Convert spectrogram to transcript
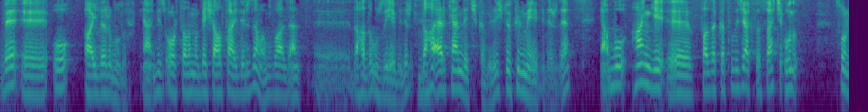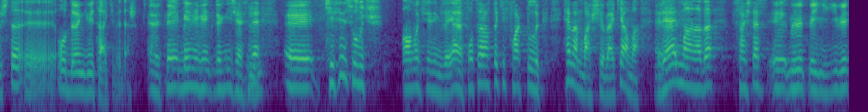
Ve e, o ayları bulur. Yani biz ortalama 5-6 ay deriz ama bu bazen e, daha da uzayabilir. Daha erken de çıkabilir, hiç dökülmeyebilir de. Yani bu hangi e, faza katılacaksa saç onu sonuçta e, o döngüyü takip eder. Evet, be- belli bir döngü içerisinde e, kesin sonuç almak istediğimizde yani fotoğraftaki farklılık hemen başlıyor belki ama reel manada saçlar e, Mehmet Bey gibi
